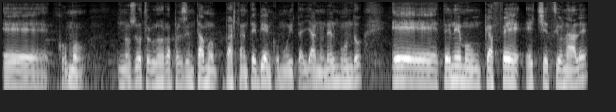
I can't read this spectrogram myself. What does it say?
eh, como nosotros lo representamos bastante bien como italiano en el mundo, eh, tenemos un café excepcional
